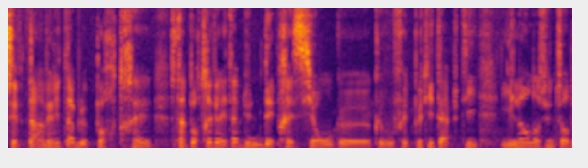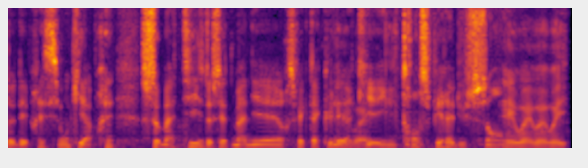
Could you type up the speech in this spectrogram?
C'est un véritable portrait, c'est un portrait véritable d'une dépression que, que, vous faites petit à petit. Il entre dans une sorte de dépression qui après somatise de cette manière spectaculaire qui est il transpirait du sang. Et ouais, ouais, ouais.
